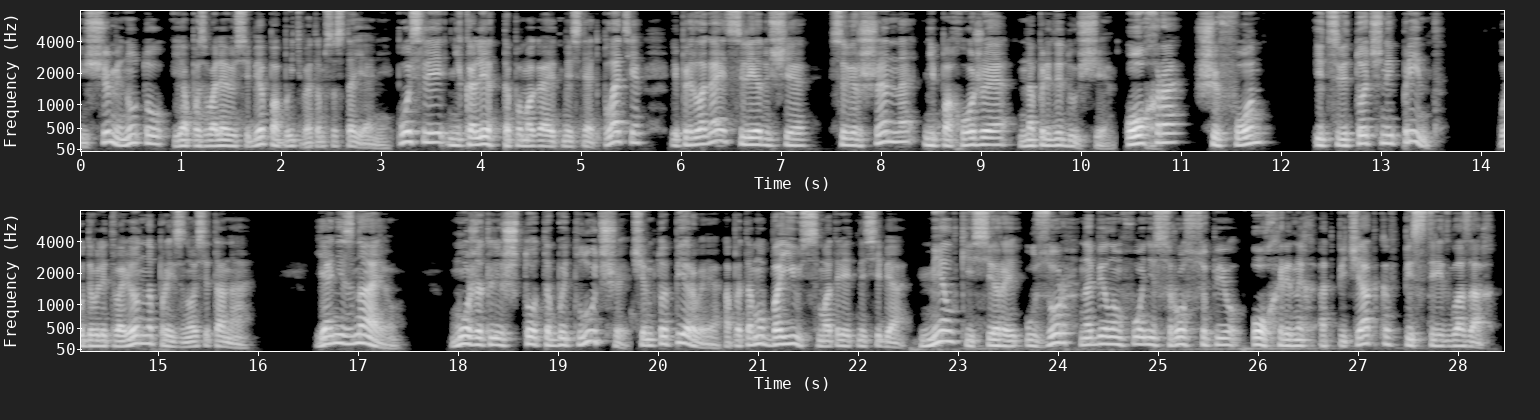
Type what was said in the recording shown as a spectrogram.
Еще минуту я позволяю себе побыть в этом состоянии. После Николетта помогает мне снять платье и предлагает следующее, совершенно не похожее на предыдущее. Охра, шифон и цветочный принт, удовлетворенно произносит она. Я не знаю, может ли что-то быть лучше, чем то первое, а потому боюсь смотреть на себя. Мелкий серый узор на белом фоне с россыпью охренных отпечатков пестрит в глазах.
